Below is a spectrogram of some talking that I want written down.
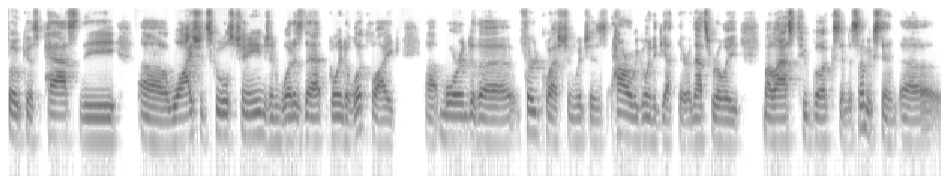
focus past the uh, why should schools change and what is that going to look like uh, more into the third question, which is how are we going to get there? And that's really my last two books, and to some extent, uh,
